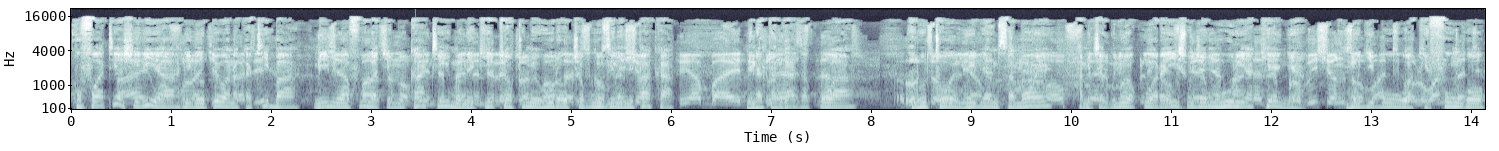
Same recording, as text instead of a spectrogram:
Kufuatia sheria niliyopewa na katiba, mimi Wafula Chebukati, mwenyekiti wa tume huru ya uchaguzi na mipaka, ninatangaza kuwa Ruto William Samoe amechaguliwa kuwa rais wa Jamhuri ya Kenya mujibu wa kifungo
